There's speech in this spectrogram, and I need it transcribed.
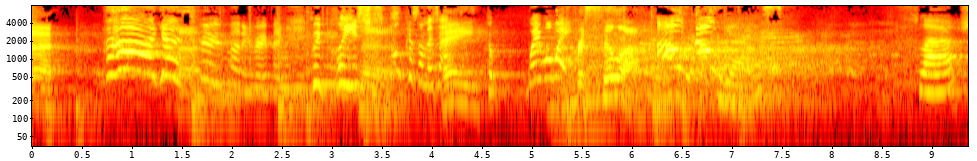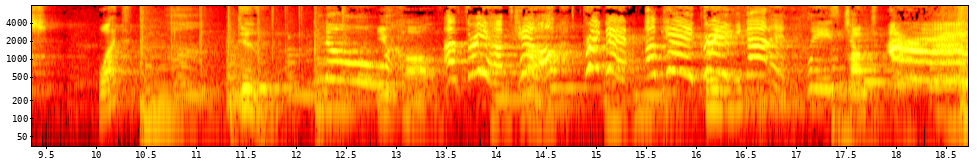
Ah, yes, very funny, very funny. Can we please just focus on the text? Hey. Oh, Wait, wait, wait. Priscilla, Oh, no! Yes. Flash? what do No! you call A three humped camel, pregnant! Okay, great, Three you got it. Please jump. humped Ah!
